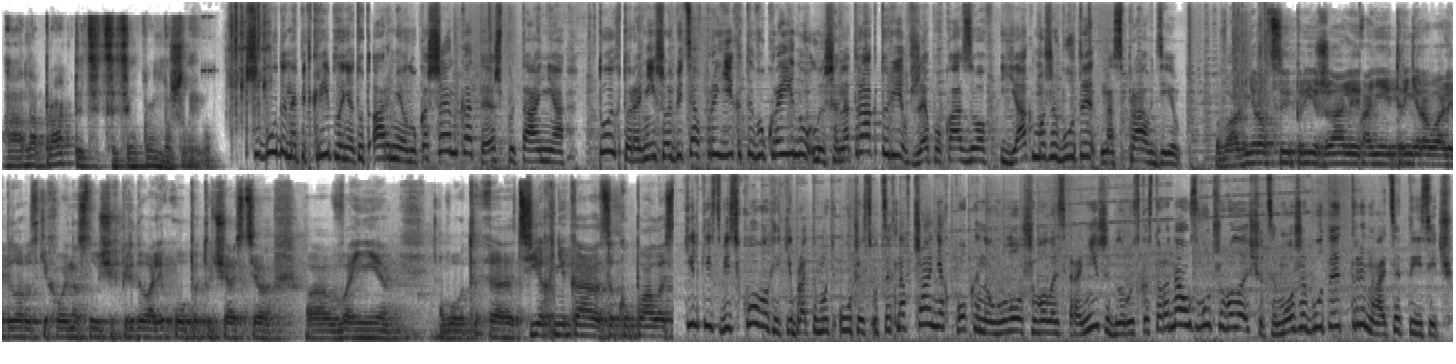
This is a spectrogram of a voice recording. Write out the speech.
А на практиці це цілком можливо. Чи буде на підкріплення тут армія Лукашенка? Теж питання. Той, хто раніше обіцяв приїхати в Україну лише на тракторі, вже показував, як може бути насправді. Вагнеровцы приезжали, они тренировали белорусских военнослужащих, передавали опыт участия э, в войне. Вот. Э, Техника закупалась. Кількість військових, які братимуть участь у цих навчаннях, поки не оголошувалась. Раніше білоруська сторона озвучувала, що це може бути 13 тисяч.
